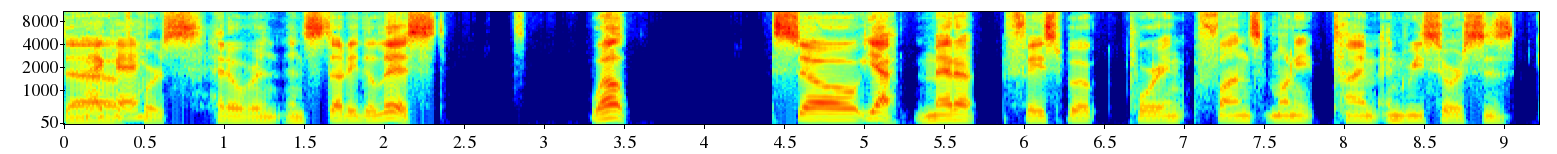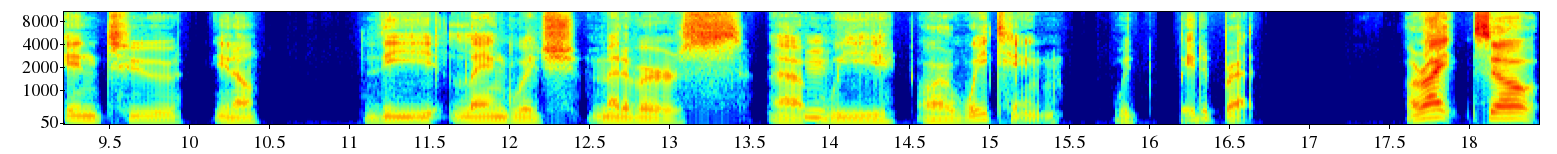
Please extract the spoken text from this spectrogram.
uh, okay. of course, head over and, and study the list. Well, so yeah, Meta, Facebook pouring funds, money, time, and resources into you know the language metaverse. Uh, mm. We are waiting with bated breath. All right, so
